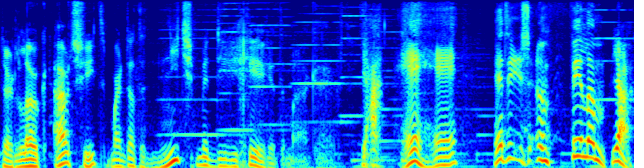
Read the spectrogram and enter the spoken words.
er leuk uitziet, maar dat het niets met dirigeren te maken heeft. Ja, hè hè. Het is een film. Ja,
